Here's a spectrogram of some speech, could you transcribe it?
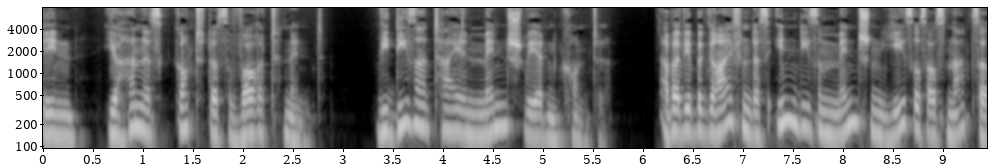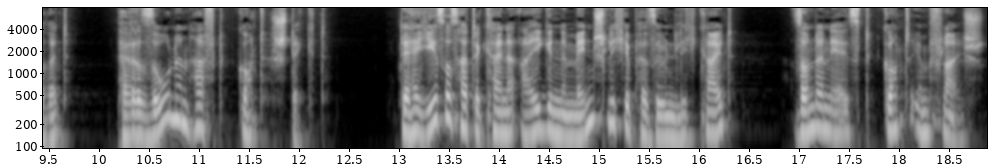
den Johannes Gott das Wort nennt, wie dieser Teil Mensch werden konnte. Aber wir begreifen, dass in diesem Menschen Jesus aus Nazareth personenhaft Gott steckt. Der Herr Jesus hatte keine eigene menschliche Persönlichkeit, sondern er ist Gott im Fleisch.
